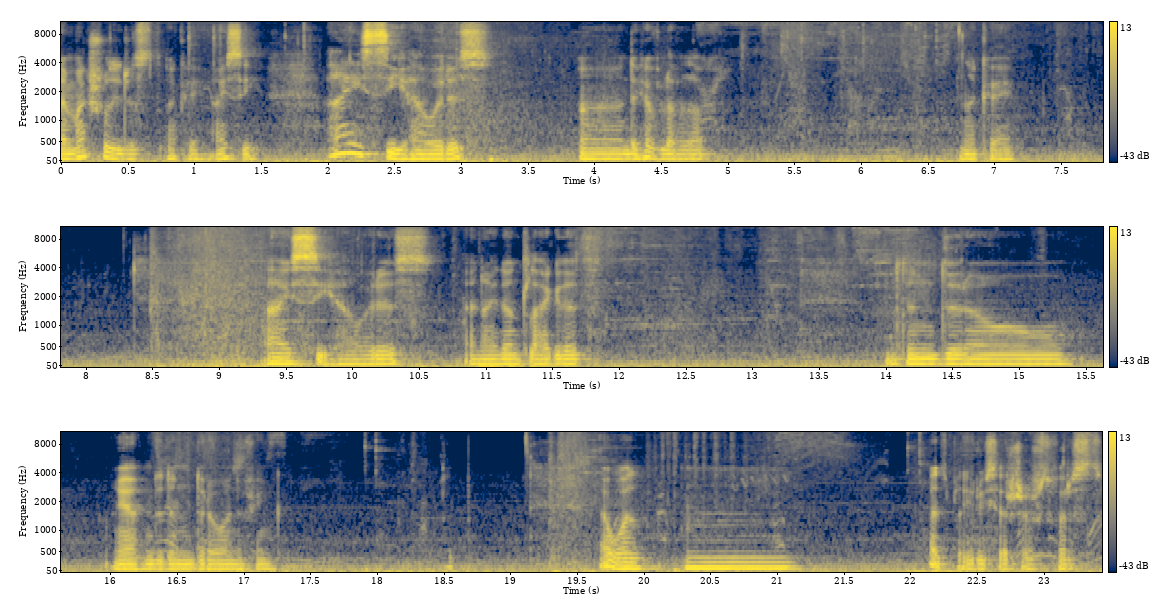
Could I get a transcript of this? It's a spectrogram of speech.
I'm actually just okay. I see. I see how it is. Uh, they have level up. Okay. I see how it is, and I don't like that. Draw. Yeah, didn't draw anything. Oh well. Mm, let's play researchers first.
